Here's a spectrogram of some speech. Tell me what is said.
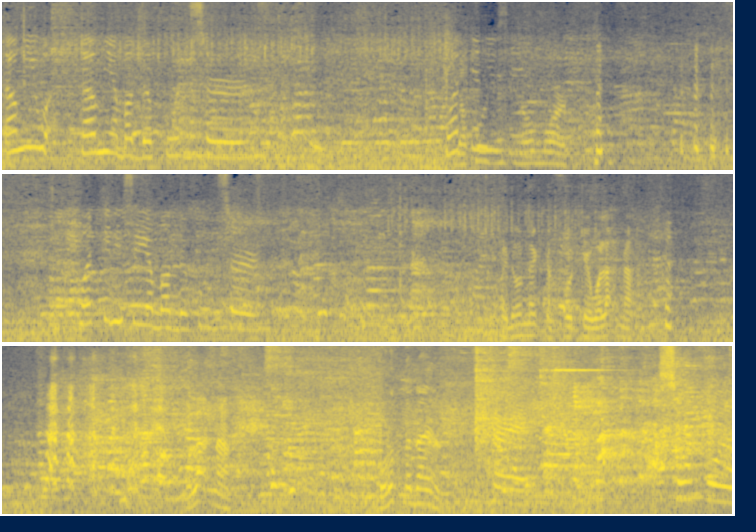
tell me what, tell me about the food, sir. What The can food you is say? no more. What can you say about the food, sir? I don't like the food kaya wala na. Wala na. Burot na dahil. So full.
